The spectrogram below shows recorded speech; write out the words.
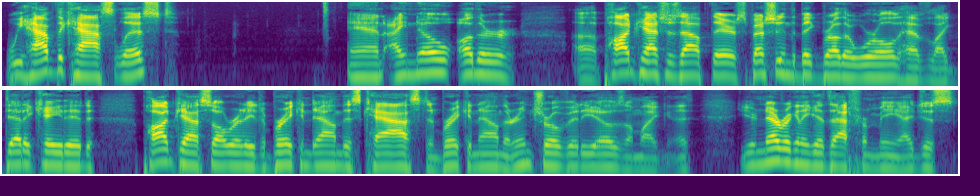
we have the cast list, and I know other uh, podcasters out there, especially in the Big Brother world, have like dedicated podcasts already to breaking down this cast and breaking down their intro videos. I'm like, eh, you're never going to get that from me. I just,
